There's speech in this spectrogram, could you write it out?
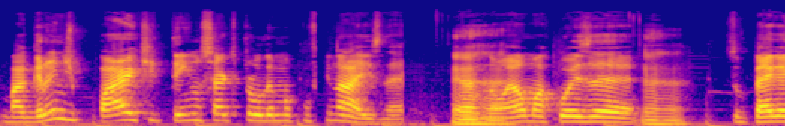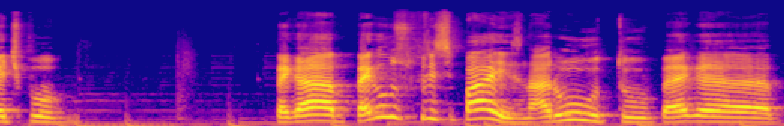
uma grande parte tem um certo problema com finais, né? Aham, Não é uma coisa. aham. Tu pega, tipo. Pega, pega os principais, Naruto, pega.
